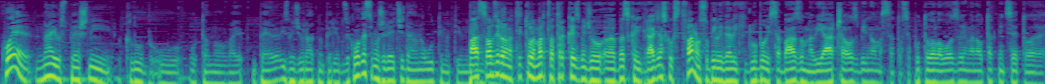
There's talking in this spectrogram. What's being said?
ko je najuspešniji klub u, u tom ovaj, per, između ratnom periodu? Za koga se može reći da je ono ultimativni? Pa s obzirom na titule mrtva trka između uh, Brska i Građanskog, stvarno su bili veliki klubovi sa bazom navijača, ozbiljnom, sa to se putovalo vozovima na utakmice, to je e,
